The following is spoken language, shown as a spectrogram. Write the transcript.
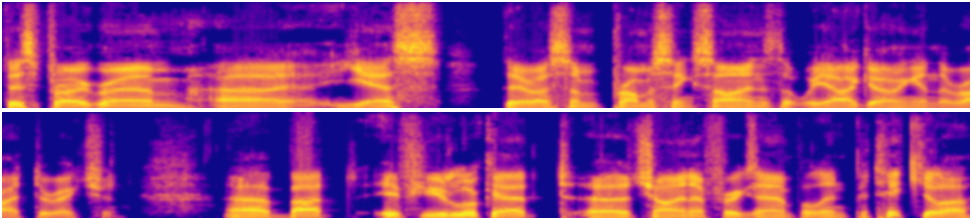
this program, uh, yes, there are some promising signs that we are going in the right direction. Uh, but if you look at uh, China, for example, in particular,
